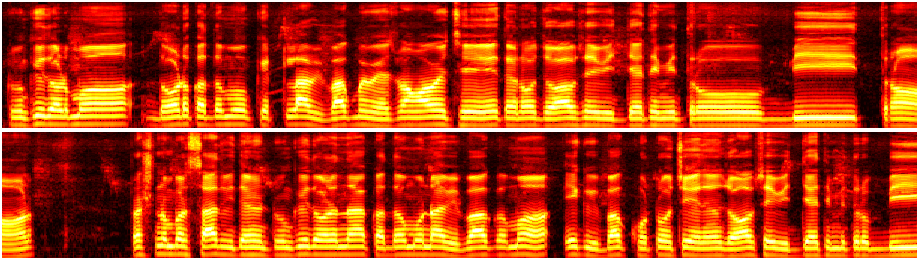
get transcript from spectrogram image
ટૂંકી દોડમાં દોડ કદમો કેટલા વિભાગમાં વહેંચવામાં આવે છે? તેનો જવાબ છે વિદ્યાર્થી મિત્રો બી ત્રણ. પ્રશ્ન નંબર સાત, વિદ્યાર્થી ટૂંકી દોડના કદમોના વિભાગમાં એક વિભાગ ખોટો છે. તેનો જવાબ છે વિદ્યાર્થી મિત્રો બી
